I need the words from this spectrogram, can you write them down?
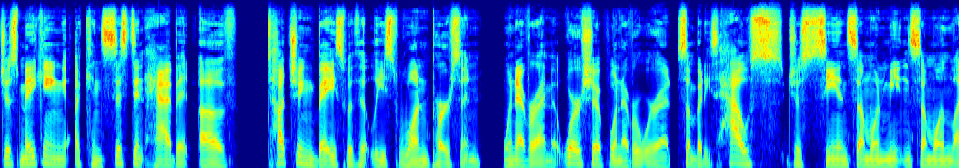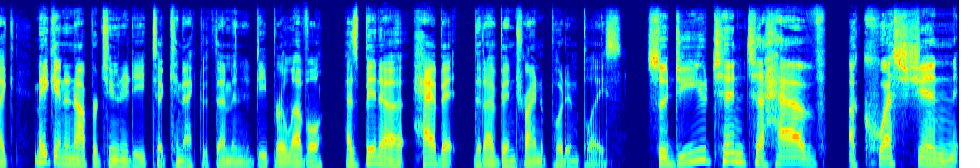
just making a consistent habit of touching base with at least one person whenever I'm at worship, whenever we're at somebody's house, just seeing someone, meeting someone, like making an opportunity to connect with them in a deeper level has been a habit that I've been trying to put in place. So, do you tend to have a question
